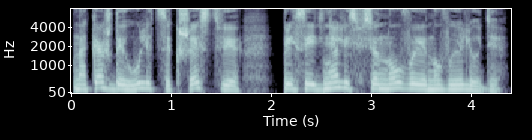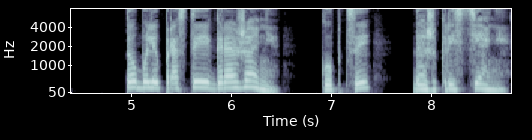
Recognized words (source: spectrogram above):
на каждой улице к шествию присоединялись все новые и новые люди. То были простые горожане, купцы, даже крестьяне.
